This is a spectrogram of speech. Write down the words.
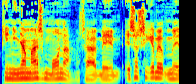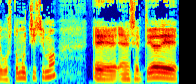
Qué niña más mona. O sea, me- eso sí que me, me gustó muchísimo eh, en el sentido de,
